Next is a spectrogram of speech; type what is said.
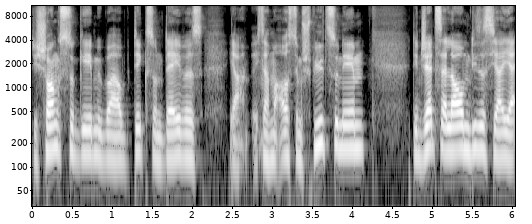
die Chance zu geben, überhaupt Dix und Davis, ja, ich sag mal, aus dem Spiel zu nehmen. Die Jets erlauben dieses Jahr ja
